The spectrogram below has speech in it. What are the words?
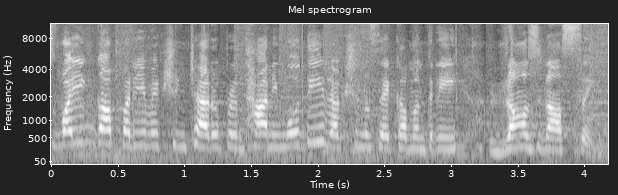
స్వయంగా పర్యవేక్షించారు ప్రధాని మోదీ. రక్షణ శాఖ మంత్రి రాజ్నాథ్ సింగ్.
